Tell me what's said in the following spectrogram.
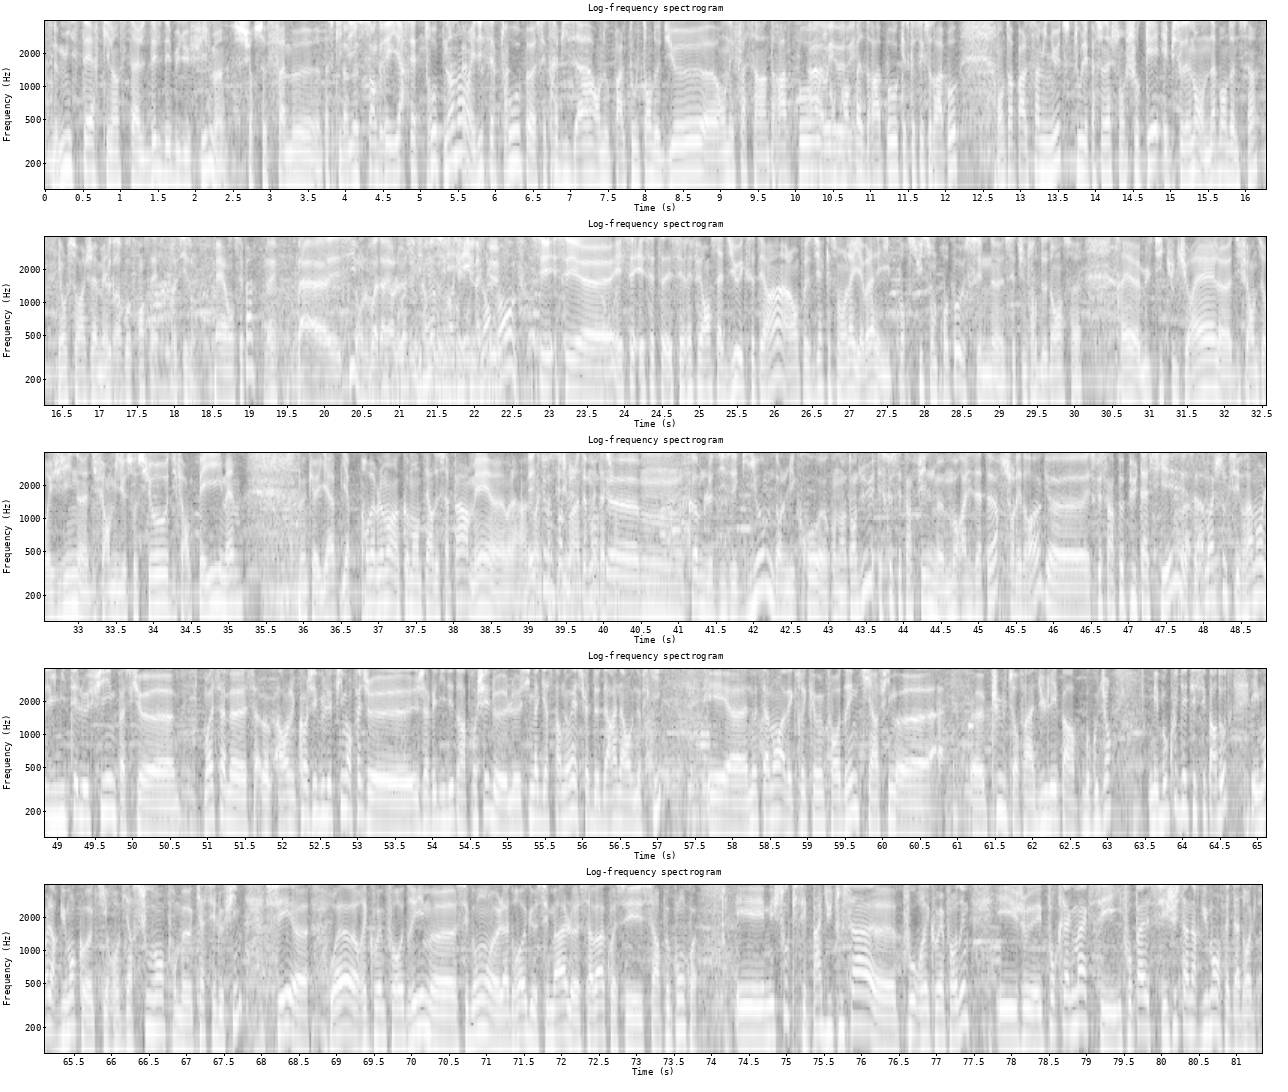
de mystère qu'il installe dès le début du film sur ce fameux parce qu'il dit sangria. cette troupe non non il dit cette troupe euh, c'est très bizarre on nous parle tout le temps de Dieu euh, on est face à un drapeau Ah, je oui, comprends oui, oui. pas ce drapeau qu'est-ce que c'est que ce drapeau? On t'en parle cinq minutes tous les personnages sont choqués et puis soudainement on abandonne ça et on le saura jamais Le drapeau français, précisons. mais on sait pas Ouais. Bah, euh, si, on le voit derrière le, le DJ. parce que c'est et, c'est- et cette- ces références à Dieu etc alors on peut se dire qu'à ce moment-là il, voilà, il poursuit son propos parce que c'est une c'est une troupe de danse très euh, multiculturelle euh, différentes origines euh, différents milieux sociaux différents pays même. Donc euh, il y, a, il y a probablement un commentaire de sa part mais euh, voilà Est-ce que fois vous pensez justement que, comme le disait Guillaume dans le micro euh, qu'on a entendu, est-ce que c'est un film moralisateur sur les drogues Euh, Est-ce que c'est un peu putassier Ça Bah, se- moi je trouve que c'est vraiment limiter le film parce que euh, moi ça me ça- euh, alors quand j'ai vu le film en fait je- j'avais l'idée de rapprocher le, le cinéma de Gaspar Noé à celui de Darren Aronofsky. Et euh, notamment avec Requiem for a Dream qui est un film euh, euh, culte enfin adulé par beaucoup de gens mais beaucoup détesté par d'autres. Et moi l'argument qui revient souvent pour me casser le film c'est euh, ouais Requiem for a Dream c'est bon la drogue c'est mal ça va quoi c'est un peu con quoi. Et mais je trouve que c'est pas du tout ça pour Requiem for a Dream. Et, je, et pour Climax c'est il faut pas c'est juste un argument en fait la drogue.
